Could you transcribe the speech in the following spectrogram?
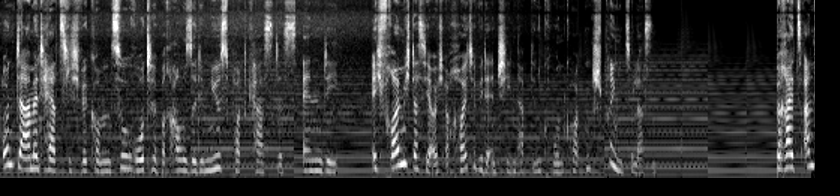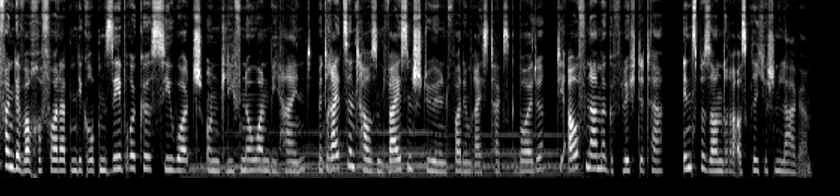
Und damit herzlich willkommen zu Rote Brause, dem News-Podcast des ND. Ich freue mich, dass ihr euch auch heute wieder entschieden habt, den Kronkorken springen zu lassen. Bereits Anfang der Woche forderten die Gruppen Seebrücke, Sea-Watch und Leave No One Behind mit 13.000 weißen Stühlen vor dem Reichstagsgebäude die Aufnahme Geflüchteter, insbesondere aus griechischen Lagern.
